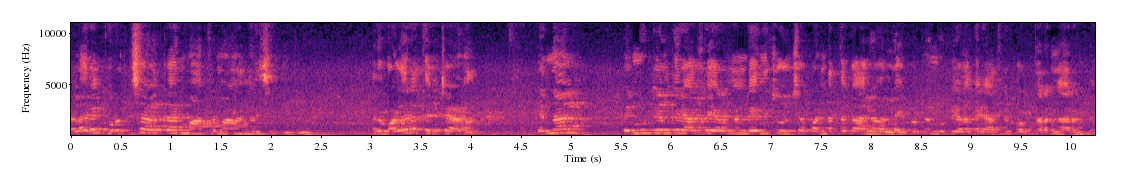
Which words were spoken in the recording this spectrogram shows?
വളരെ കുറച്ച് ആൾക്കാർ മാത്രമാണ് അങ്ങനെ ചിന്തിക്കുന്നത്. അത് വളരെ തെറ്റാണ്. എന്നാൽ പെൺകുട്ടികൾക്ക് രാത്രി ഇറങ്ങണ്ടേന്ന് ചോദിച്ചാൽ പണ്ടത്തെ കാലമല്ല. ഇപ്പോൾ പെൺകുട്ടികളൊക്കെ രാത്രി പുറത്തിറങ്ങാറുണ്ട്.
